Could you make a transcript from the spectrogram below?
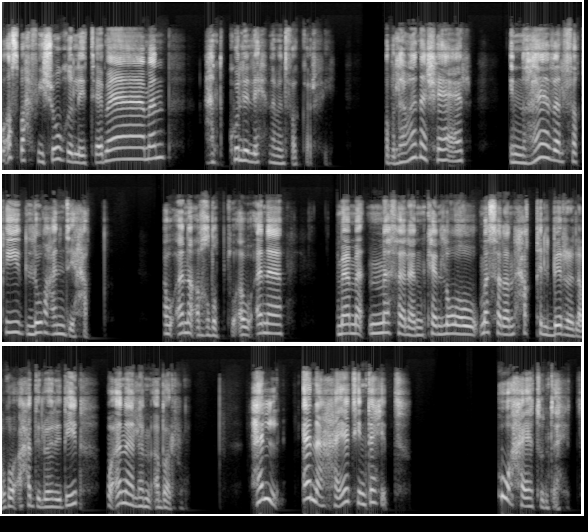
هو أصبح في شغل تماما عن كل اللي إحنا بنفكر فيه طب لو أنا شاعر إن هذا الفقيد له عندي حق أو أنا أغضبته أو أنا ما مثلا كان له مثلا حق البر لو هو أحد الوالدين وأنا لم أبره هل أنا حياتي انتهت؟ هو حياته انتهت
